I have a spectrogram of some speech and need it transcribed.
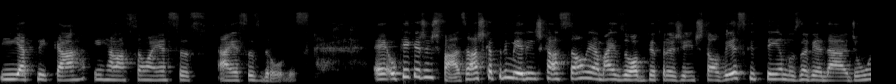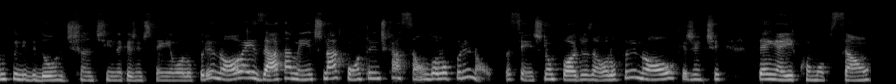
e aplicar em relação a essas, a essas drogas. É, o que, que a gente faz? Eu acho que a primeira indicação é a mais óbvia para a gente, talvez que temos, na verdade, o único inibidor de xantina que a gente tem é o holopurinol, é exatamente na contraindicação do holopurinol. O paciente não pode usar o holopurinol, o que a gente tem aí como opção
